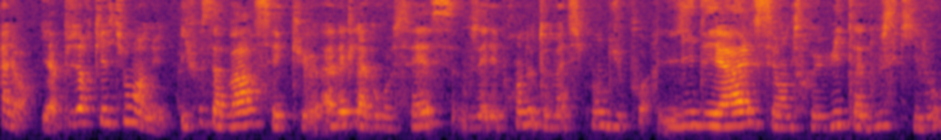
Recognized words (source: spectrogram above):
Alors, il y a plusieurs questions en une. Il faut savoir, c'est qu'avec la grossesse, vous allez prendre automatiquement du poids. L'idéal, c'est entre 8 à 12 kilos.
